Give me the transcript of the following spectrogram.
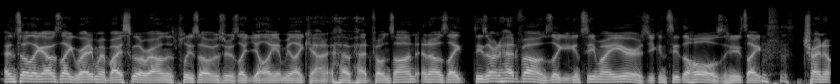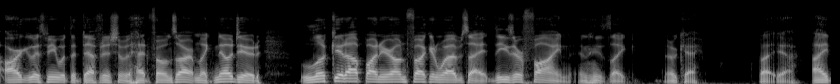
And so like I was like riding my bicycle around, this police officer is like yelling at me like I have headphones on, and I was like, these aren't headphones. Look, you can see my ears, you can see the holes, and he's like trying to argue with me what the definition of headphones are. I'm like, no, dude, look it up on your own fucking website. These are fine. And he's like, okay. But yeah, I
